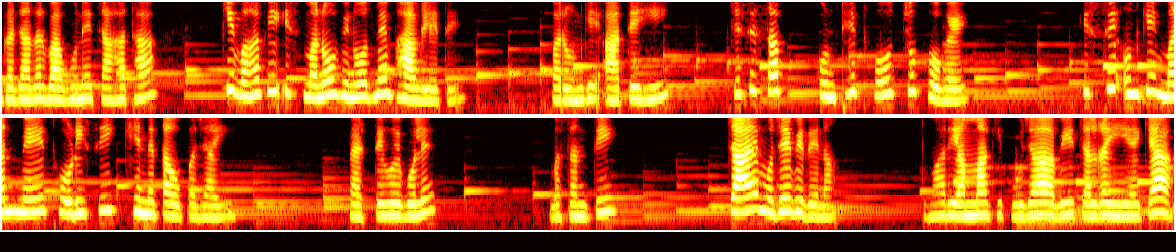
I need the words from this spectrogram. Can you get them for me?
गजाधर बाबू ने चाहा था कि वह भी इस मनोविनोद में भाग लेते, पर उनके आते ही जैसे सब कुंठित हो चुप हो गए। इससे उनके मन में थोड़ी सी खिन्नता उपज आई। बैठते हुए बोले, बसंती, चाय मुझे भी देना। तुम्हारी अम्मा की पूजा अभी चल रही है क्या?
